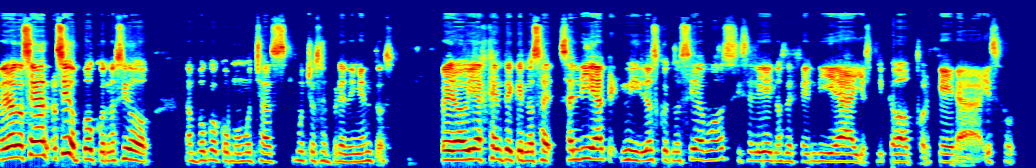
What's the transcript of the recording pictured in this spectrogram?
Pero o ha sido poco, no ha sido tampoco como muchas, muchos emprendimientos. Pero había gente que nos salía, ni los conocíamos, y salía y nos defendía y explicaba por qué era eso.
